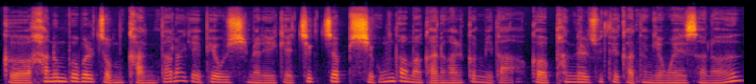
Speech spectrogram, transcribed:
그 하는 법을 좀 간단하게 배우시면 이렇게 직접 시공도 아마 가능할 겁니다. 그 판넬 주택 같은 경우에서는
